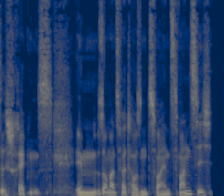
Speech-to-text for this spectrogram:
des Schreckens. Im Sommer 2022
